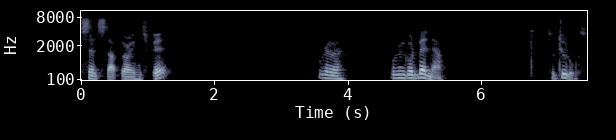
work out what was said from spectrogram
since stopped throwing his fit. We're gonna we're gonna go to bed now. So toodles.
